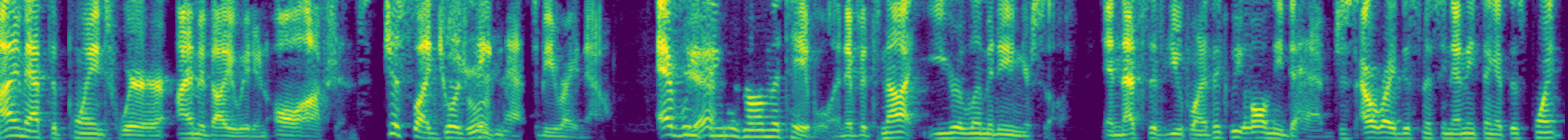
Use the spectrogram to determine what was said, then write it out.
I'm at the point where I'm evaluating all options, just like George sure. Paton has to be right now. Everything yeah. is on the table. And if it's not, you're limiting yourself. And that's the viewpoint I think we all need to have. Just outright dismissing anything at this point,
